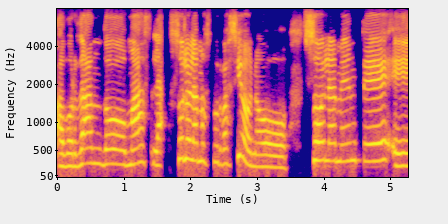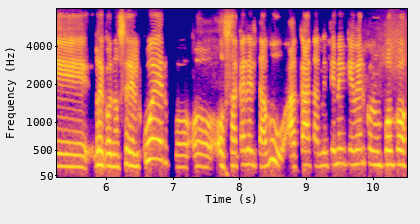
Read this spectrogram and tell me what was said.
abordando más la, solo la masturbación o solamente eh, reconocer el cuerpo o, sacar el tabú. Acá también tiene que ver con un poco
